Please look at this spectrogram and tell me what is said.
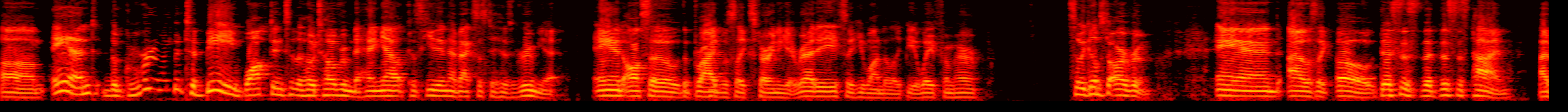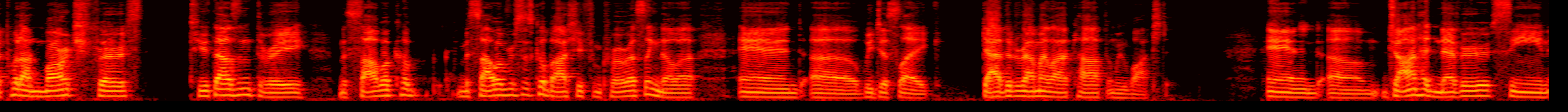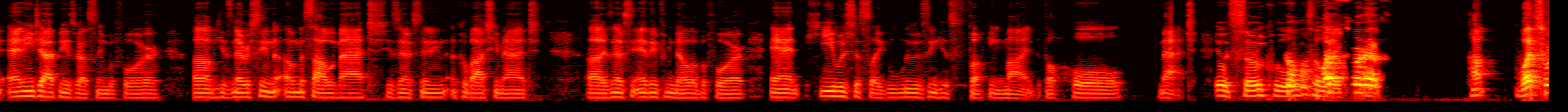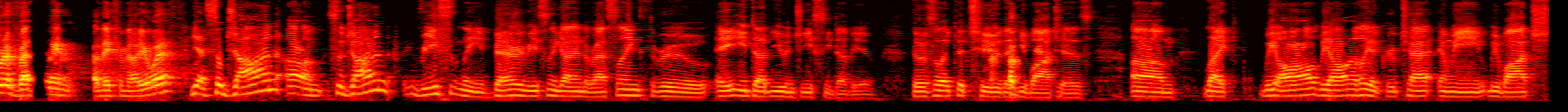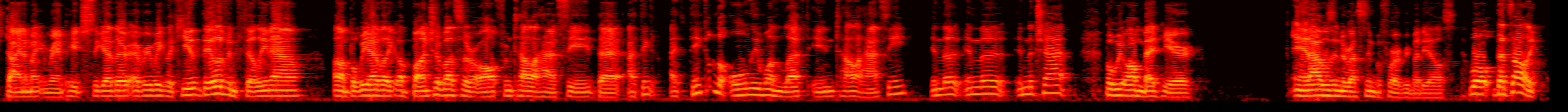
Um, and the groom to be walked into the hotel room to hang out because he didn't have access to his room yet. And also the bride was like starting to get ready, so he wanted to like be away from her. So he comes to our room. And I was like, oh, this is the this is time. I put on March first, two thousand three, Misawa Ko- Misawa versus Kobashi from Pro Wrestling Noah, and uh, we just like gathered around my laptop and we watched it and um, John had never seen any Japanese wrestling before. Um, he's never seen a Misawa match. He's never seen a Kobashi match. Uh, he's never seen anything from Noah before, and he was just like losing his fucking mind the whole match. It was so cool So to what like, sort of huh? what sort of wrestling are they familiar with? Yeah, so John, um, so John recently, very recently, got into wrestling through AEW and GCW. Those are like the two that he watches. Um, like we all we all have like a group chat and we we watch Dynamite and Rampage together every week. Like he they live in Philly now, um, but we have like a bunch of us that are all from Tallahassee. That I think I think I'm the only one left in Tallahassee in the in the in the chat. But we all met here, and I was into wrestling before everybody else. Well, that's not like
